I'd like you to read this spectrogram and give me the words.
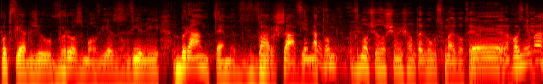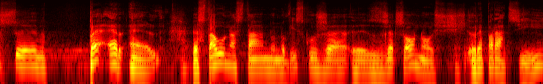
potwierdził w rozmowie z Willy Brandtem w Warszawie. Co w nocie z 88 tej e, Ponieważ e, PRL stało na stanowisku, że zrzeczoność reparacji,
